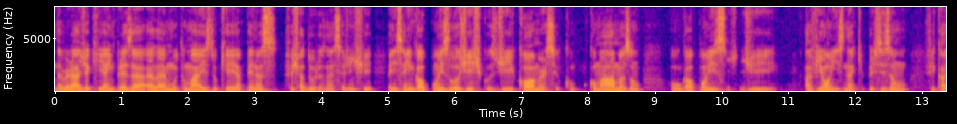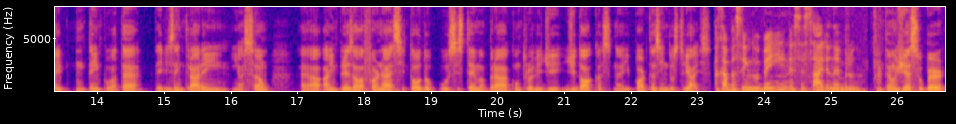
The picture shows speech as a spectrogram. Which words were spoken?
na verdade é que a empresa ela é muito mais do que apenas fechaduras, né? Se a gente pensa em galpões logísticos de e-commerce como a Amazon ou galpões de aviões, né, que precisam ficar aí um tempo até eles entrarem em ação, a, a, empresa ela fornece todo o sistema para controle de, de docas né, e portas industriais. Acaba sendo bem necessária, né, Bruno? Então, já é super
